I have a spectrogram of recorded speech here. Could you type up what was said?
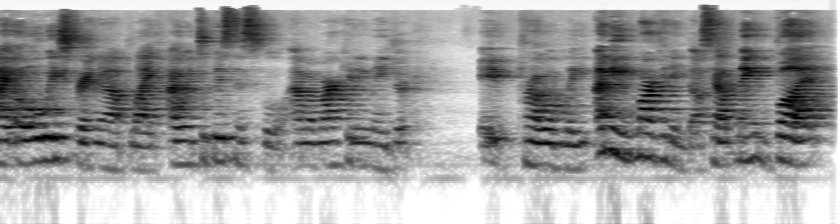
I always bring up like I went to business school. I'm a marketing major. It probably, I mean, marketing does help me, but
